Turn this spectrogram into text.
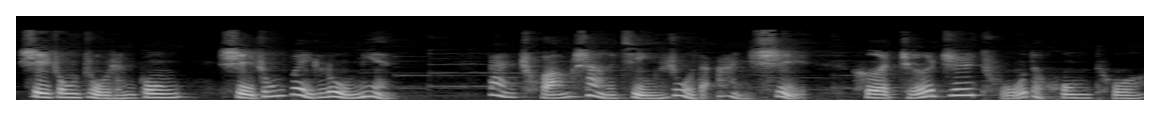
诗中主人公始终未露面，但床上景入的暗示和折枝图的烘托。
